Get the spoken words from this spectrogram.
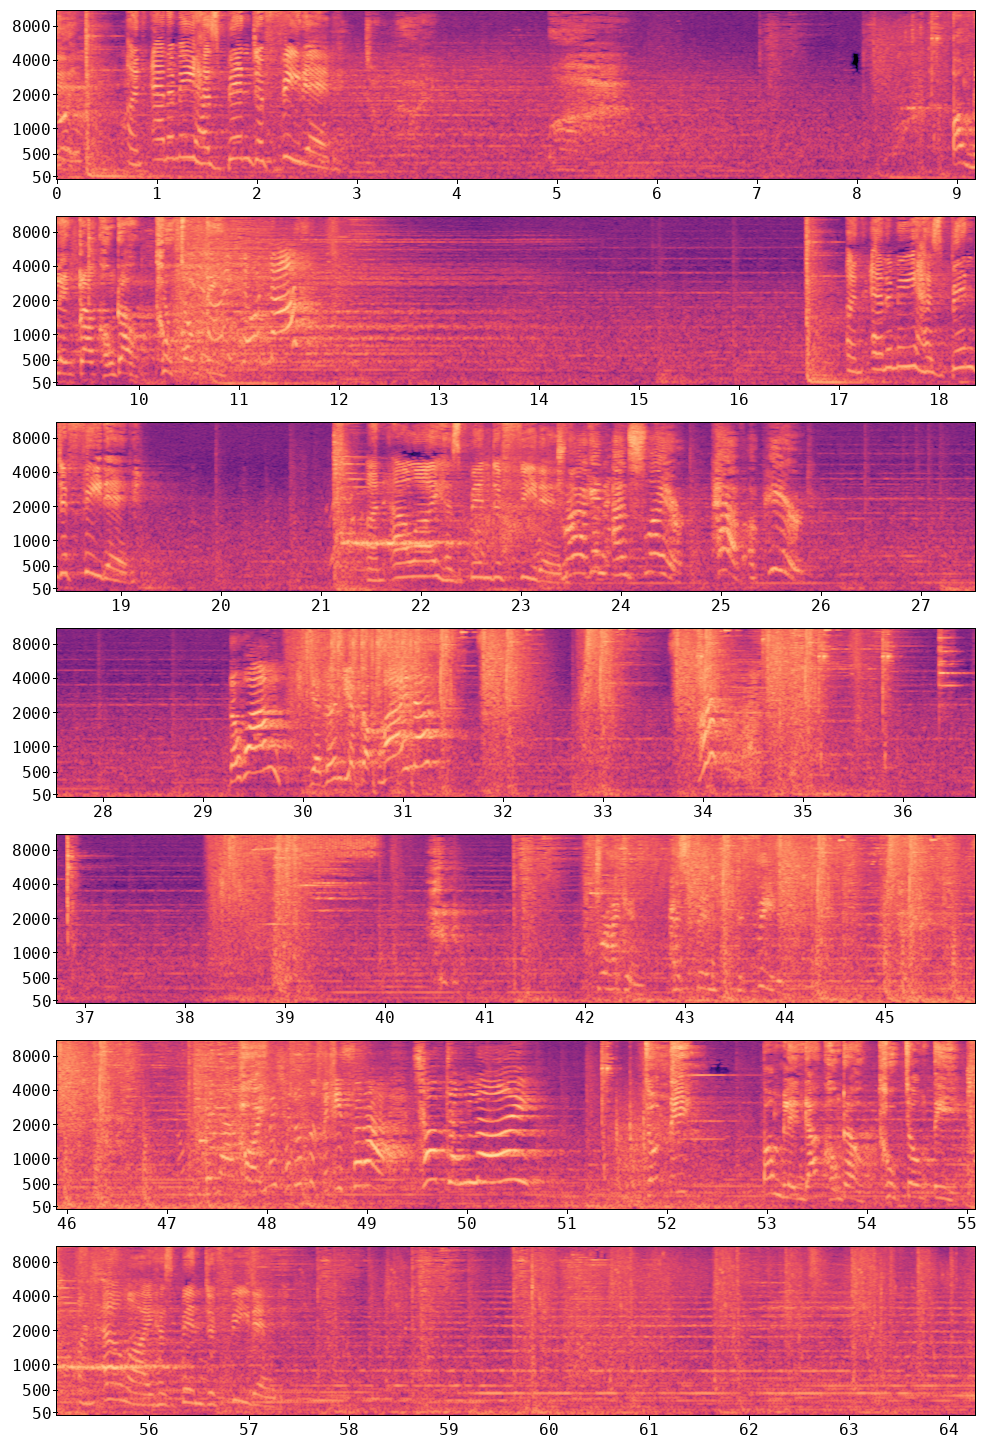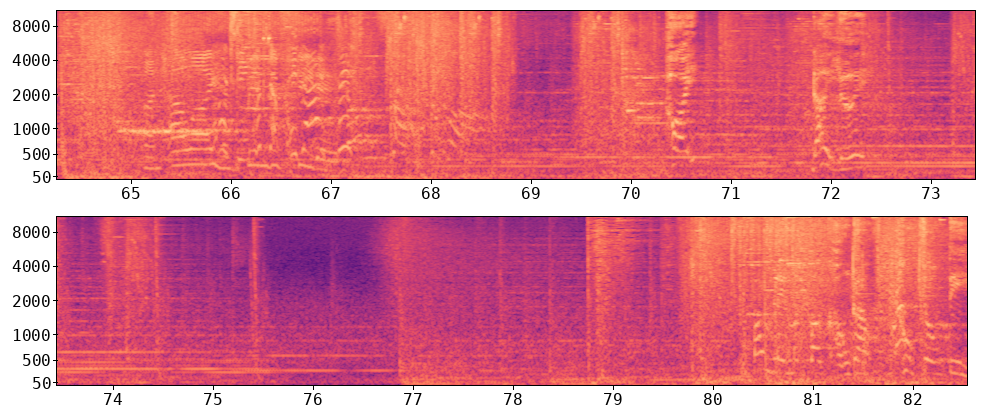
An enemy has been defeated. An enemy has been defeated. An ally has been defeated. Dragon and Slayer have appeared. ระวัง อย่าเดินเหยียบดอกไม้นะฮะ Dragon has been defeated. เวลาถอยไม่ฉันรู้สึกเป็นอิสระ ชอบจังเลย โจมตี ป้อมเลนดักของเราถูกโจมตี An ally has been defeated. ได้เลย ป้อมเลนมังกรของเราถูกโจมตี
